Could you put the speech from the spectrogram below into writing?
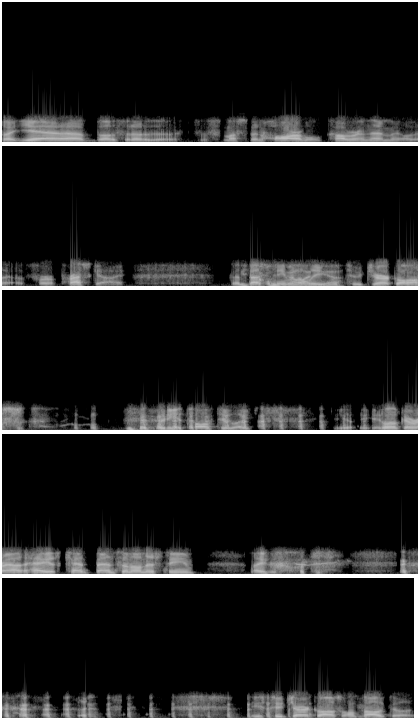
but yeah, uh, both of those uh, must have been horrible covering them uh, for a press guy. The best Oh, team in the league yeah. with two jerk offs. Who do you talk to? Like, you, you look around. Hey, is Kent Benson on this team? Like, these two jerk offs won't talk to us.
